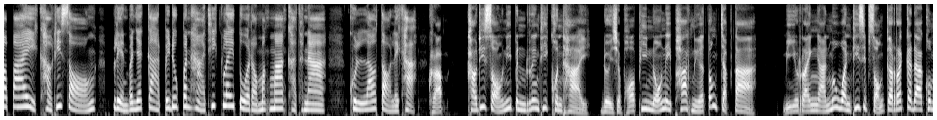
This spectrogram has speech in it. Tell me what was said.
ต่อไปข่าวที่ 2 เปลี่ยนบรรยากาศไปดูปัญหาที่ใกล้ตัวเรามาก ๆ ค่ะธนา คุณเล่าต่อเลยค่ะ ครับ ข่าวที่ 2 นี่เป็นเรื่องที่คนไทย โดยเฉพาะพี่น้องในภาคเหนือต้องจับตา มีรายงานเมื่อวันที่ 12 กรกฎาคม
